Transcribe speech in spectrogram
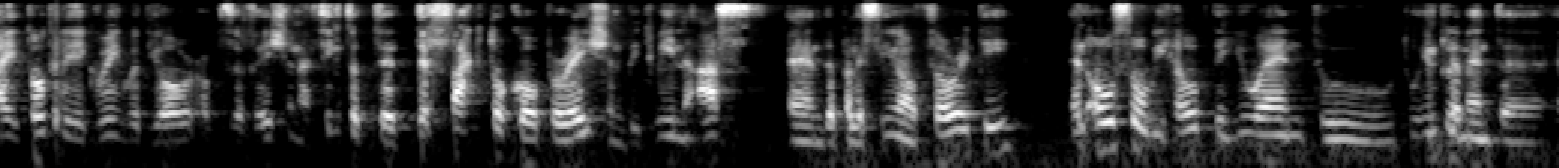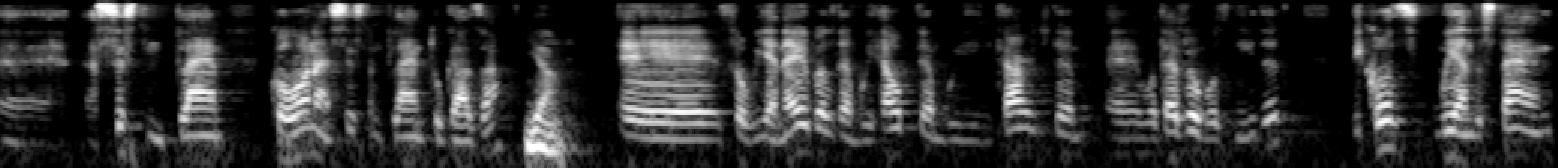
I totally agree with your observation. I think that the de facto cooperation between us and the Palestinian Authority, and also we help the UN to, to implement a, a assistance plan, Corona assistance plan to Gaza. Yeah. Uh, so we enable them, we help them, we encourage them, uh, whatever was needed because we understand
